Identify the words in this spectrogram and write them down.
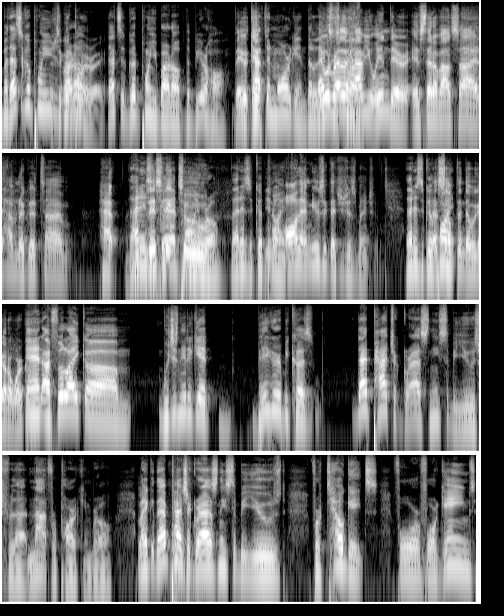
But that's a good point you That's just brought point, up. right? That's a good point you brought up. The beer hall. They- the they- Captain Morgan. The they would rather Club. have you in there instead of outside having a good time. Ha- That is listening a good to point, bro. That is a good you know point. all that music that you just mentioned. that is a good point. That's point. something that we got to work on. And I feel like um, we just need to get bigger because that patch of grass needs to be used for that, not for parking, bro. Like that patch of grass needs to be used for tailgates, for for games.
